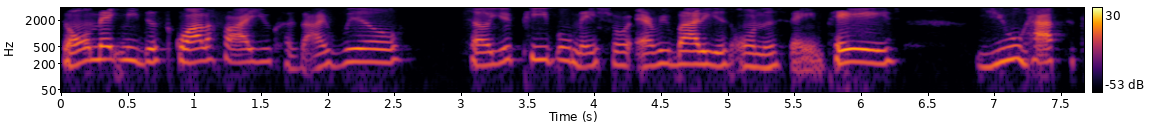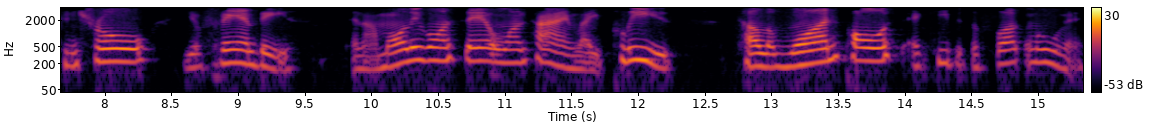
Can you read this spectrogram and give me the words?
Don't make me disqualify you because I will. Tell your people, make sure everybody is on the same page. You have to control your fan base. And I'm only going to say it one time. Like, please tell them one post and keep it the fuck moving.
